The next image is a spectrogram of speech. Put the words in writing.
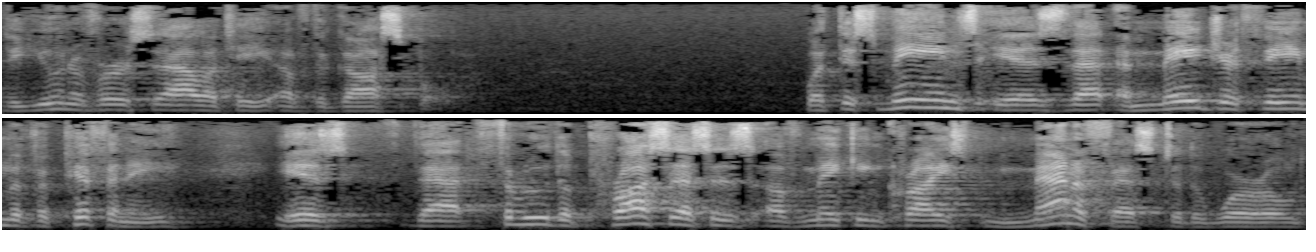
the universality of the gospel. What this means is that a major theme of Epiphany is that through the processes of making Christ manifest to the world,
